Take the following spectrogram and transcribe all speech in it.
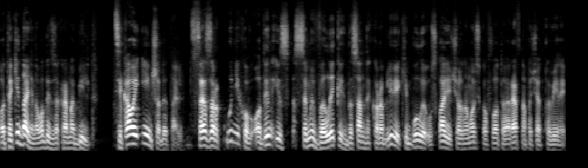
От дані наводить зокрема більд. Цікава інша деталь. Цезар Куніков один із семи великих десантних кораблів, які були у складі Чорноморського флоту РФ на початку війни.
